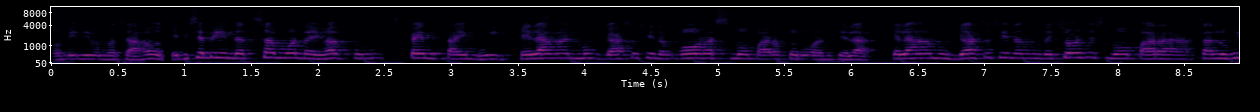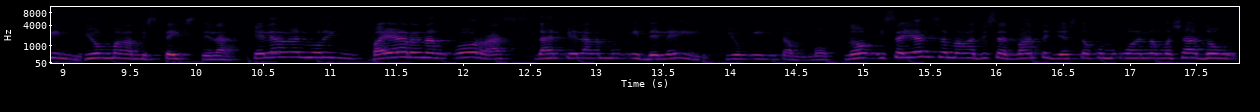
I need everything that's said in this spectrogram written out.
o minimum ang sahod. Ibig sabihin that someone that you have to spend time with. Kailangan mong gastusin ang oras mo para turuan sila. Kailangan mong gastusin ang resources mo para saluhin yung mga mistakes nila. Kailangan mo ring bayaran ng oras dahil kailangan mong i-delay yung income mo. No? Isa yan sa mga disadvantages ng kumukuha ng masyadong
